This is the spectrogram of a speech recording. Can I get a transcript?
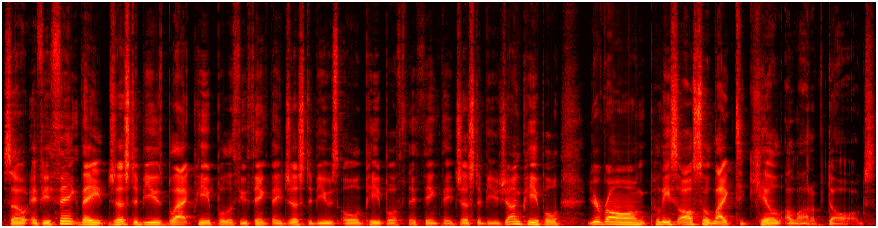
So if you think they just abuse black people, if you think they just abuse old people, if they think they just abuse young people, you're wrong. Police also like to kill a lot of dogs.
